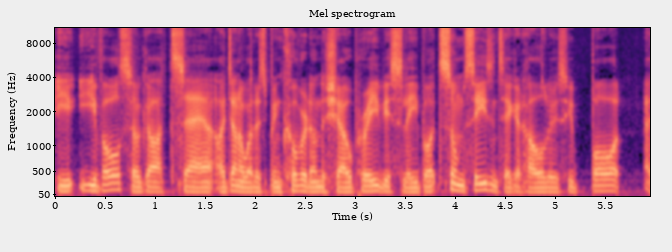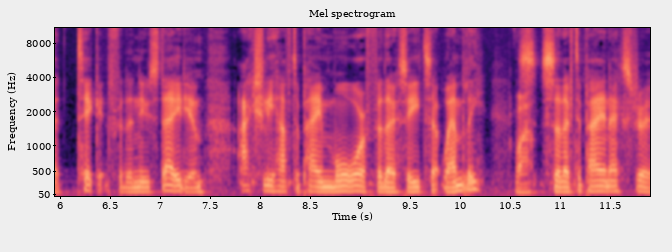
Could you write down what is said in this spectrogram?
You, you've also got, uh, I don't know whether it's been covered on the show previously, but some season ticket holders who bought a ticket for the new stadium actually have to pay more for their seats at Wembley. Wow. So they have to pay an extra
